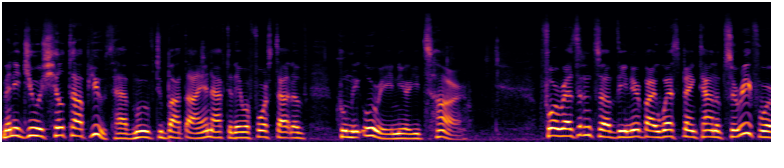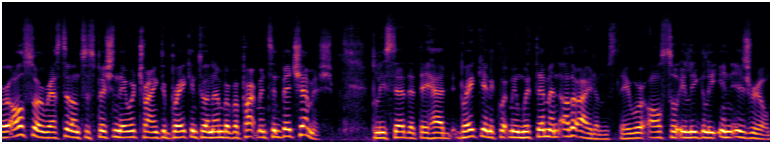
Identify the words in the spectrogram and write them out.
Many Jewish hilltop youth have moved to Bat Ayin after they were forced out of Kumi Uri near Yitzhar. Four residents of the nearby West Bank town of Tzarif were also arrested on suspicion they were trying to break into a number of apartments in Beit Shemesh. Police said that they had break-in equipment with them and other items. They were also illegally in Israel.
